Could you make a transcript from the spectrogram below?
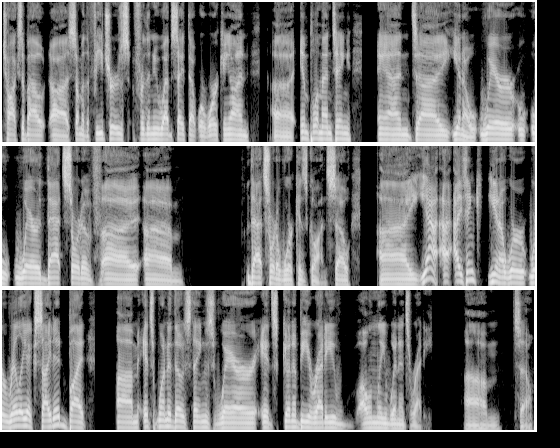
Talks about some of the features for the new website that we're working on implementing, and you know where where that sort of um, that sort of work has gone. So uh, yeah, I, I think you know we're we're really excited, but um, it's one of those things where it's going to be ready only when it's ready. Um, so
